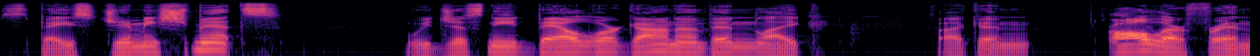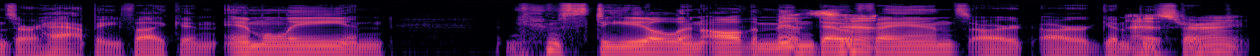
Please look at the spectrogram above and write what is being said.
Space Jimmy Smits. We just need Bail Organa. Then, like, fucking all our friends are happy. Fucking Emily and Steele and all the Mendo fans are are going to be stoked right.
